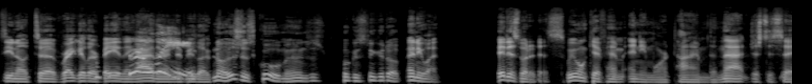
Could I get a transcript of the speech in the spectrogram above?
you know to regular bathing either and they'd be like no this is cool man. Just fucking stink it up. Anyway it is what it is. We won't give him any more time than that just to say.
